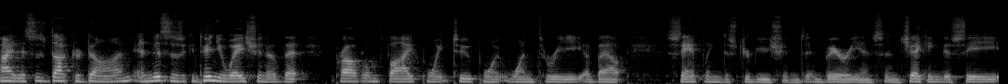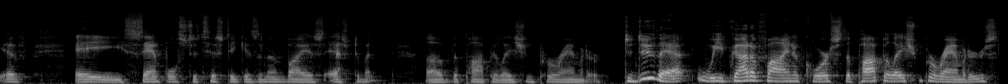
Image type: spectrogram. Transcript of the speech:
Hi, this is Dr. Don, and this is a continuation of that problem 5.2.13 about sampling distributions and variance and checking to see if a sample statistic is an unbiased estimate of the population parameter. To do that, we've got to find, of course, the population parameters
